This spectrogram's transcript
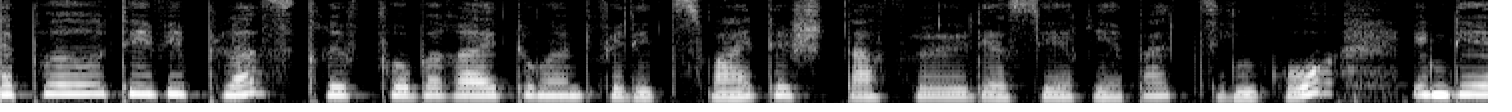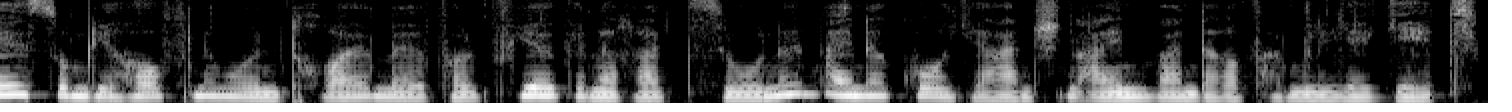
Apple TV Plus trifft Vorbereitungen für die zweite Staffel der Serie Bazinko, in der es um die Hoffnungen und Träume von vier Generationen einer koreanischen Einwandererfamilie geht.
